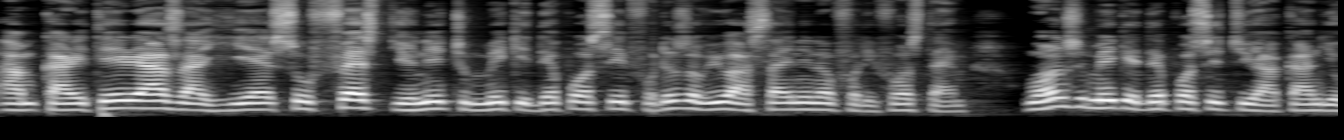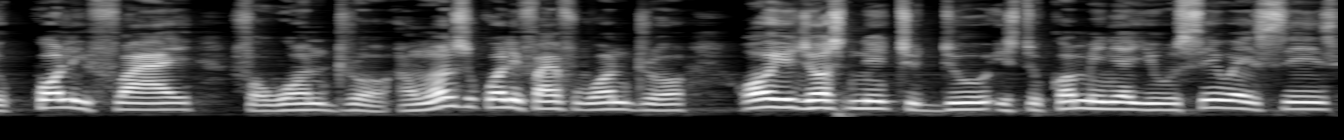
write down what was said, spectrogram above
um, criteria are here. So first, you need to make a deposit. For those of you are signing up for the first time, once you make a deposit to your account, you qualify for one draw. And once you qualify for one draw, all you just need to do is to come in here. You will see where it says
